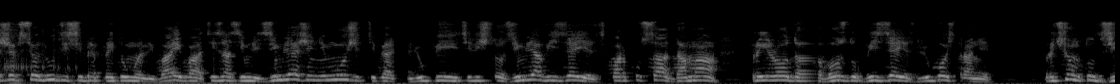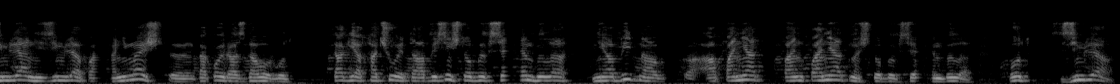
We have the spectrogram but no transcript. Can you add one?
же все люди себе придумали, воевать из-за земли. Земля же не может тебя любить или что. Земля везде есть, корпуса, дома, природа, воздух везде есть, в любой стране. Причем тут земля, не земля, понимаешь, э, какой разговор? Вот как я хочу это объяснить, чтобы всем было не обидно, а понят, пон, понятно, чтобы всем было. Вот земля.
